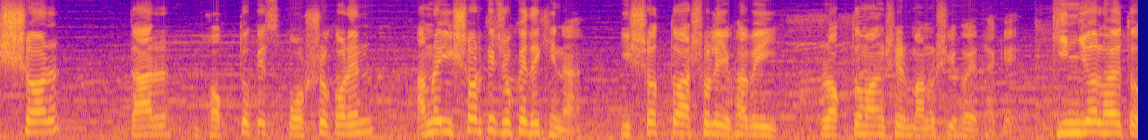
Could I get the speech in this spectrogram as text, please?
ঈশ্বর তার ভক্তকে স্পর্শ করেন। আমরা ঈশ্বরকে চোখে দেখি না। ঈশ্বর তো আসলে এভাবেই রক্ত মাংসের মানুষই হয়ে থাকে। কিঞ্জল হয়তো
